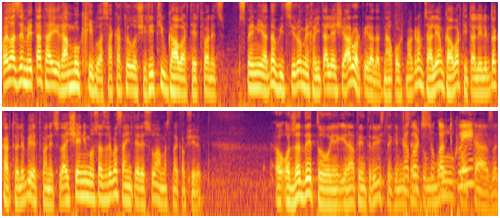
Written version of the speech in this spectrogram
ყველაზე მეტად აი რამ მოგხიბლა საქართველოში, რითი გავართ ერთმანეთს სპენია და ვიცი რომ მე ხა იტალიაში არ ვარ პირადად ნაყოფით, მაგრამ ძალიან გავართ იტალიელები და ქართველები ერთმანეთს. აი შენი მოსაზრება საინტერესოა ამასთან დაკავშირებით. Ho già detto in, in altre interviste che mi sento molto a casa.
